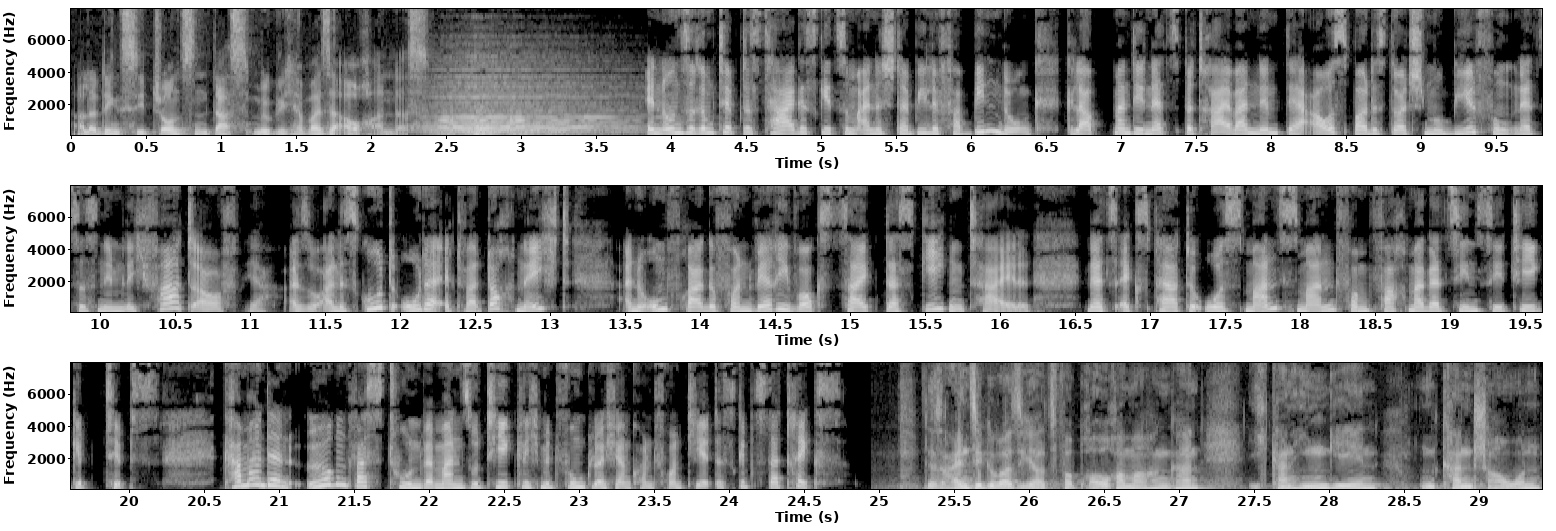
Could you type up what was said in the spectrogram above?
Allerdings sieht Johnson das möglicherweise auch anders. In unserem Tipp des Tages geht es um eine stabile Verbindung. Glaubt man den Netzbetreibern, nimmt der Ausbau des deutschen Mobilfunknetzes nämlich Fahrt auf. Ja, also alles gut oder etwa doch nicht? Eine Umfrage von Verivox zeigt das Gegenteil. Netzexperte Urs Mansmann vom Fachmagazin CT gibt Tipps. Kann man denn irgendwas tun, wenn man so täglich mit Funklöchern konfrontiert ist? Gibt's da Tricks? Das Einzige, was ich als Verbraucher machen kann, ich kann hingehen und kann schauen,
